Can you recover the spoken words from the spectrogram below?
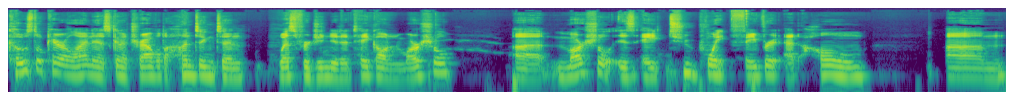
Coastal Carolina is going to travel to Huntington, West Virginia, to take on Marshall. Uh, Marshall is a two point favorite at home. Um,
